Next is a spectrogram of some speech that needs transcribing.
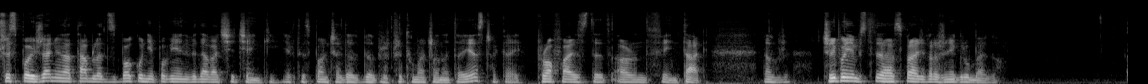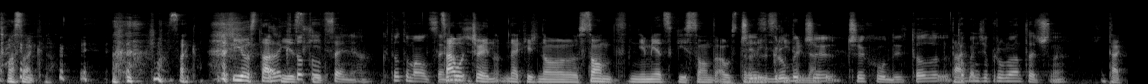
Przy spojrzeniu na tablet z boku nie powinien wydawać się cienki. Jak to jest pończe dobrze przetłumaczone to jest? Czekaj. Profiles that aren't thin. Tak. Dobrze. Czyli powinien teraz sprawiać wrażenie grubego. Masakra. Masakra. I ostatni Ale kto to hit. ocenia? Kto to ma ocenić? Cały, czyli no, jakiś no, sąd niemiecki, sąd australijski. Czy jest gruby, tak czy, czy chudy? To, tak. to będzie problematyczne. Tak,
